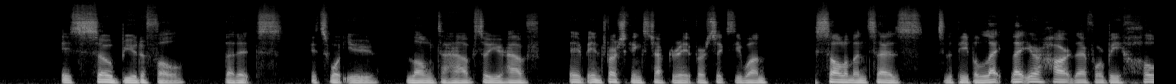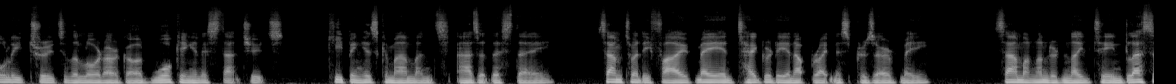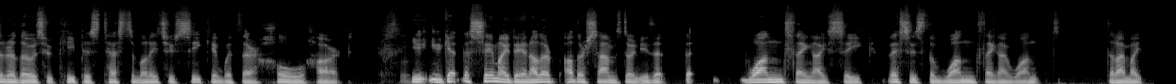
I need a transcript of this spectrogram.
is so beautiful that it's it's what you long to have. So you have in First Kings chapter 8, verse 61, Solomon says to the people, let, let your heart therefore be wholly true to the Lord our God, walking in his statutes, keeping his commandments as at this day. Psalm 25, may integrity and uprightness preserve me. Psalm 119, blessed are those who keep his testimonies, who seek him with their whole heart. Mm-hmm. You, you get the same idea in other, other Psalms, don't you? That, that one thing I seek, this is the one thing I want, that I might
